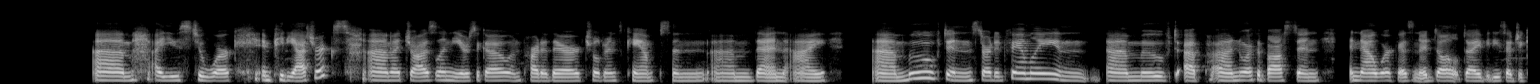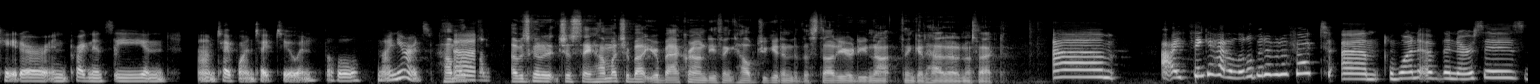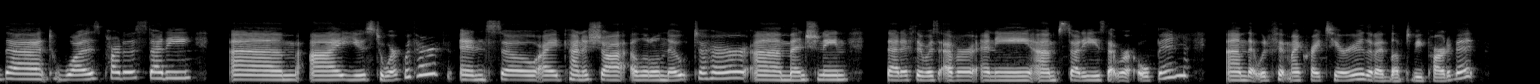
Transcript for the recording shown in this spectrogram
Um, I used to work in pediatrics um, at Joslin years ago and part of their children's camps. And um, then I um, moved and started family and uh, moved up uh, north of Boston and now work as an adult diabetes educator in pregnancy and um, type 1, type 2, and the whole nine yards. How much, um, I was going to just say, how much about your background do you think helped you get into the study, or do you not think it had an effect? Um, I think it had a little bit of an effect. Um, one of the nurses that was part of the study um, I used to work with her, and so I had kind of shot a little note to her uh, mentioning that if there was ever any um, studies that were open um, that would fit my criteria, that I'd love to be part of it.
